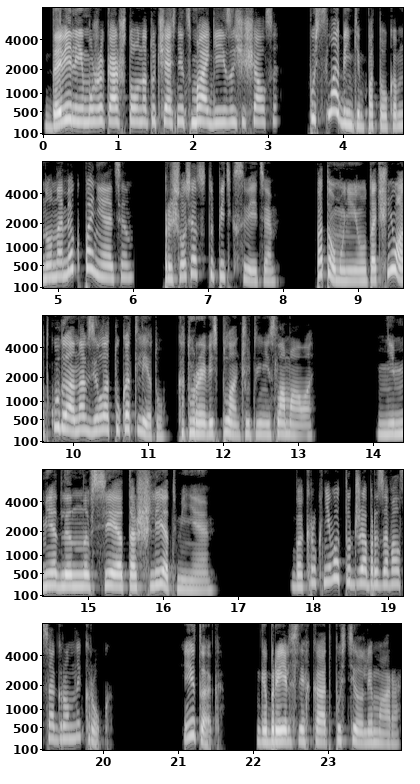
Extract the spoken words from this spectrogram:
Довели мужика, что он от участниц магии защищался. Пусть слабеньким потоком, но намек понятен. Пришлось отступить к Свете. Потом у нее уточню, откуда она взяла ту котлету, которая весь план чуть ли не сломала. Немедленно все отошли от меня. Вокруг него тут же образовался огромный круг. Итак, Габриэль слегка отпустил Лемара.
